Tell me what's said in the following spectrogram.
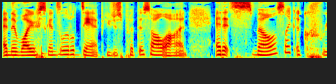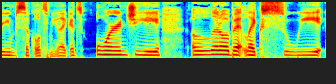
And then while your skin's a little damp, you just put this all on and it smells like a creamsicle to me. Like it's orangey, a little bit like sweet,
